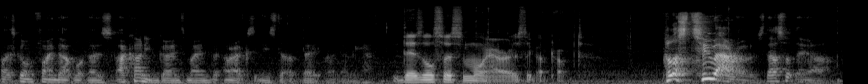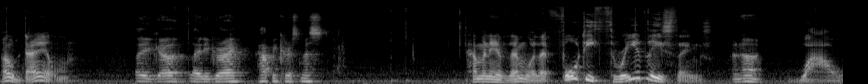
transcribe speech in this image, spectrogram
Let's go and find out what those. I can't even go into my. All right, because it needs to update. Right there we go. There's also some more arrows that got dropped. Plus two arrows. That's what they are. Oh damn! There you go, Lady Gray. Happy Christmas. How many of them were there? Forty-three of these things. I know. Wow.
